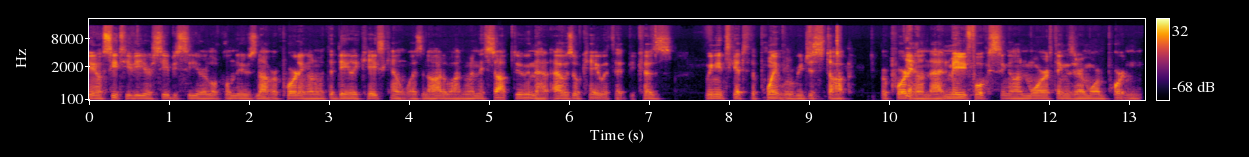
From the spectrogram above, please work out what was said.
you know, CTV or CBC or local news not reporting on what the daily case count was in Ottawa. And when they stopped doing that, I was okay with it because we need to get to the point where we just stop reporting Yeah. on that and maybe focusing on more things that are more important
